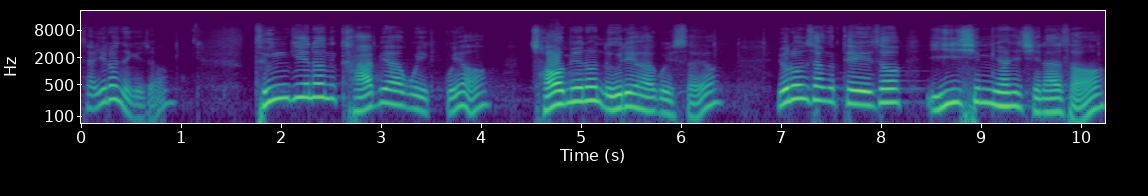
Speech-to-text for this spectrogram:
자, 이런 얘기죠. 등기는 갑이 하고 있고요. 점유는 을이 하고 있어요. 이런 상태에서 20년이 지나서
